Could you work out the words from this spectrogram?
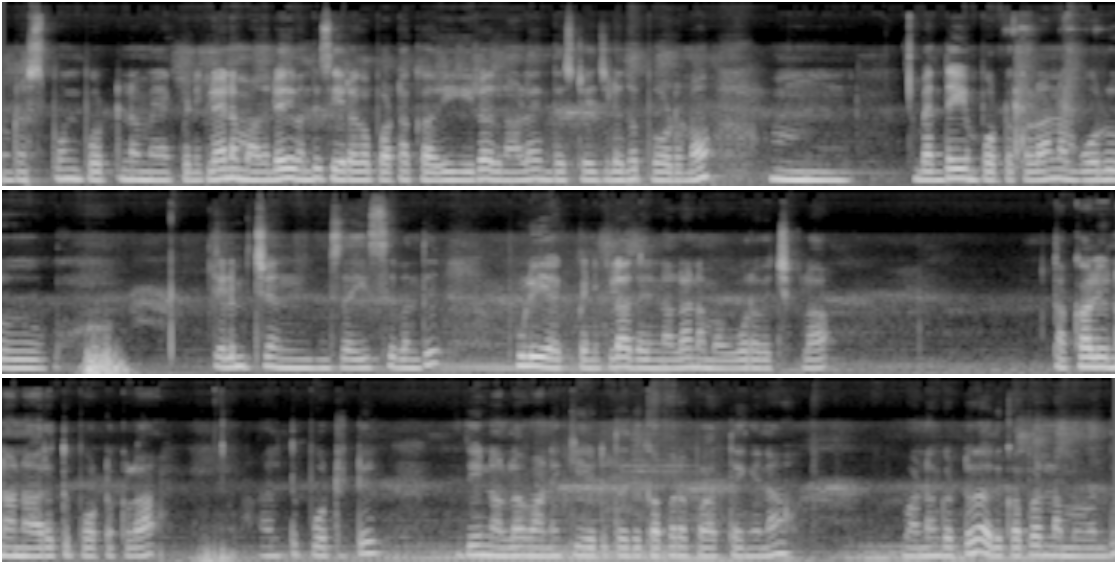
ஒன்றரை ஸ்பூன் போட்டு நம்ம ஆட் பண்ணிக்கலாம். ஏன்னா முதலே வந்து சீரகம் போட்டால் கறியிரும் அதனால இந்த ஸ்டேஜில் தான் போடணும். வெந்தயம் போட்டுக்கலாம். நம்ம ஒரு எலுமிச்சம் சைஸு வந்து புளி ஆட் பண்ணிக்கலாம். அதை நல்லா நம்ம ஊற வச்சுக்கலாம். தக்காளி நான் அறுத்து போட்டுக்கலாம். அறுத்து போட்டுட்டு இதையும் நல்லா வணக்கி எடுத்ததுக்கப்புறம் பார்த்தீங்கன்னா வணங்கட்டு அதுக்கப்புறம் நம்ம வந்து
